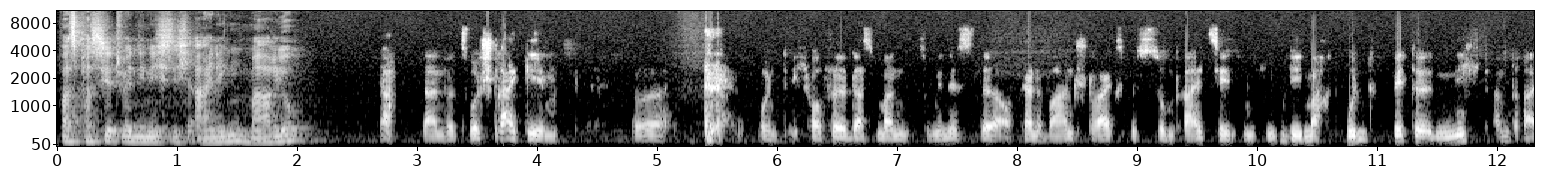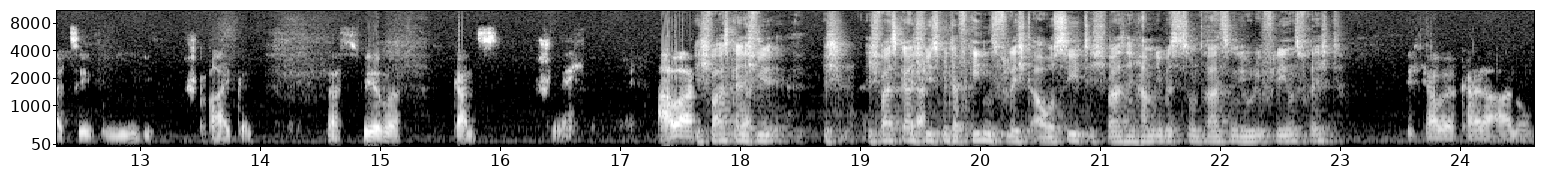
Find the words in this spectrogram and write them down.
was passiert, wenn die nicht sich einigen, Mario? Ja, dann wird es wohl Streik geben. Äh, und ich hoffe, dass man zumindest äh, auch keine Warnstreiks bis zum 13. Juli macht und bitte nicht am 13. Juli streiken. Das wäre ganz schlecht. Aber ich weiß gar nicht, wie ich, ich weiß gar nicht, ja. wie es mit der Friedenspflicht aussieht. Ich weiß nicht, haben die bis zum 13. Juli Friedenspflicht? Ich habe keine Ahnung.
